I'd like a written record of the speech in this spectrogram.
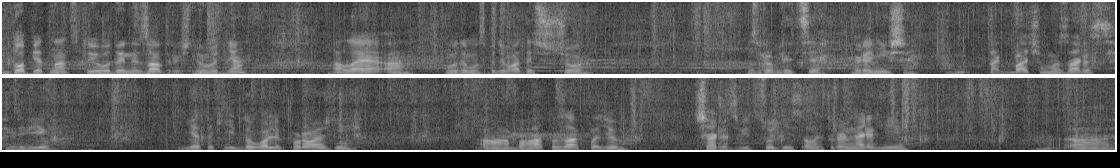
до 15 години завтрашнього дня, але е, будемо сподіватися, що зроблять це раніше. Так, бачимо зараз Львів є такий доволі порожній. А, Багато закладів через відсутність електроенергії, е,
